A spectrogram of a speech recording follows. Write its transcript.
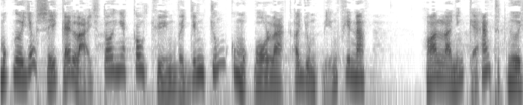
Một người giáo sĩ kể lại cho tôi nghe câu chuyện về dân chúng của một bộ lạc ở vùng biển phía Nam. Họ là những kẻ ăn thịt người,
